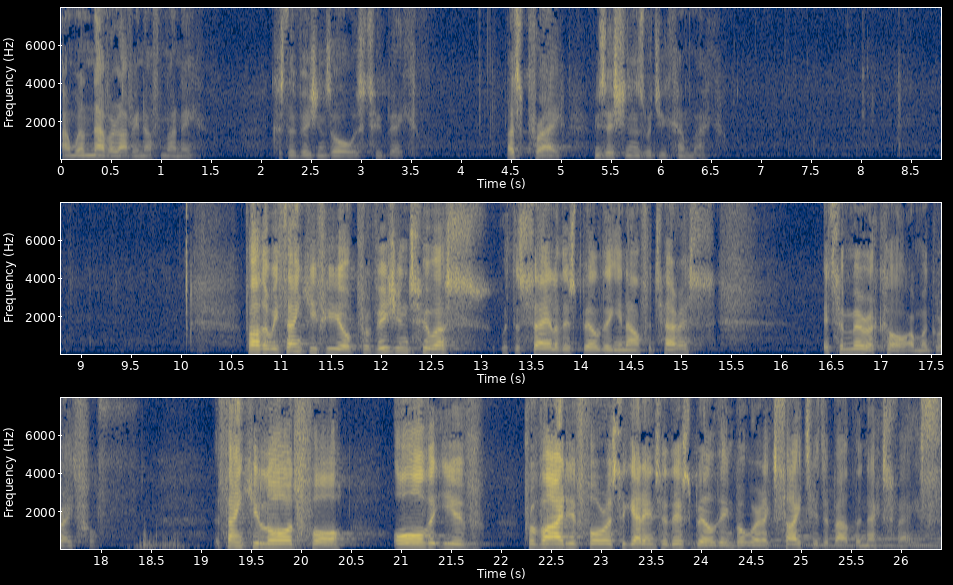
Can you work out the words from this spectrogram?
And we'll never have enough money because the vision's always too big. Let's pray. Musicians, would you come back? Father, we thank you for your provision to us with the sale of this building in Alpha Terrace. It's a miracle, and we're grateful. Thank you, Lord, for all that you've provided for us to get into this building, but we're excited about the next phase.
